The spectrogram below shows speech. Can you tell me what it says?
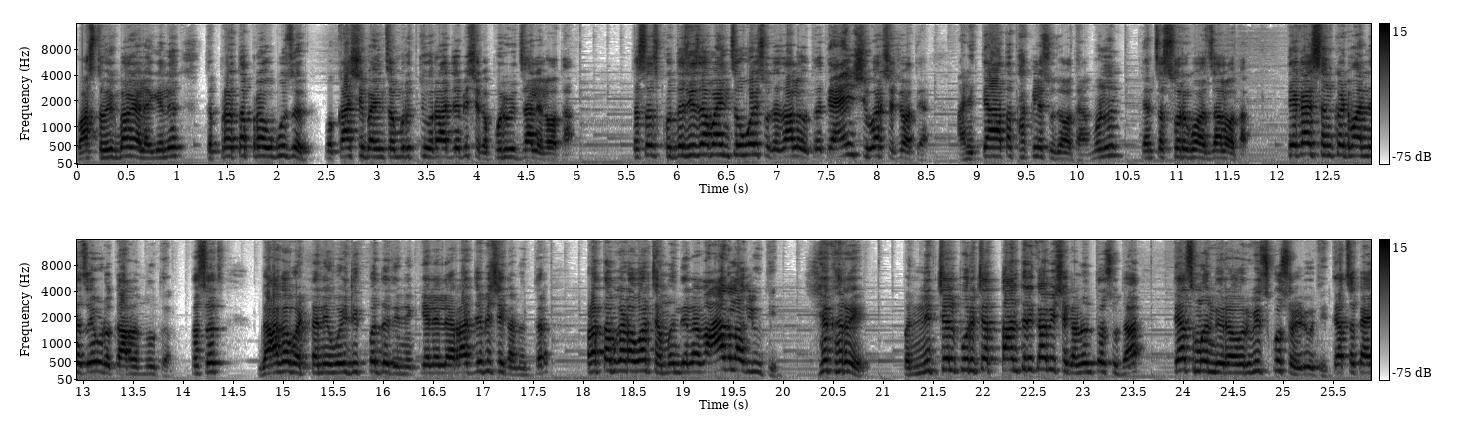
वास्तविक बघायला गेलं तर प्रतापराव गुजर व काशीबाईंचा मृत्यू राज्याभिषेकापूर्वीच झालेला होता. तसंच खुद्द जिजाबाईंचं वय सुद्धा झालं होतं त्या ऐंशी वर्षाच्या होत्या आणि त्या आता थकल्या सुद्धा होत्या म्हणून त्यांचा स्वर्गवास झाला होता. ते काय संकट मानण्याचं एवढं कारण नव्हतं. तसंच गागा भट्टाने वैदिक पद्धतीने केलेल्या राज्याभिषेकानंतर प्रतापगडावरच्या मंदिराला आग लागली होती. हे खरे पण निश्चलपुरीच्या तांत्रिक अभिषेकानंतर सुद्धा त्याच मंदिरावर वीज कोसळली होती. त्याचं काय?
